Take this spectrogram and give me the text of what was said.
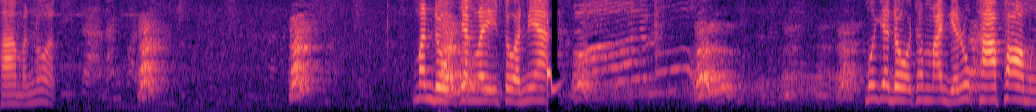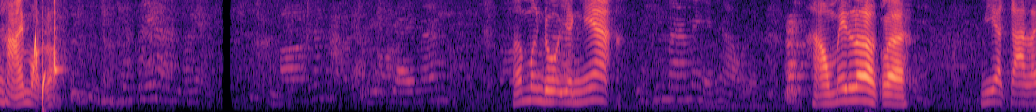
พามานวด มันโดุยังไอ้ตัวเนี้ยมึงจะโดุทำไม เดี๋ยวลูกค้าพ่อมึงหายหมดหรอกเฮ้ยมึงดุอย่างเงี้ยเห่าไม่เลิกเลย มีอาการอะไร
